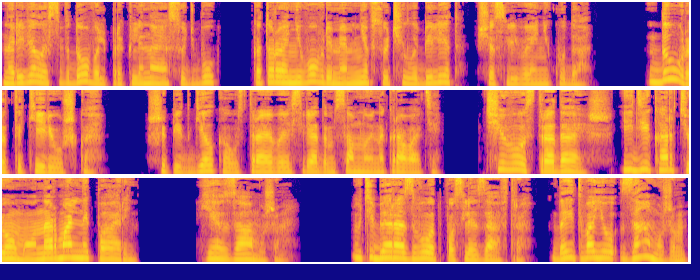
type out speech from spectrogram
Наревелась вдоволь, проклиная судьбу, которая не вовремя мне всучила билет, счастливая никуда. «Дура ты, Кирюшка!» — шипит Гелка, устраиваясь рядом со мной на кровати. «Чего страдаешь? Иди к Артему, он нормальный парень. Я замужем. У тебя развод послезавтра. Да и твое «замужем»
